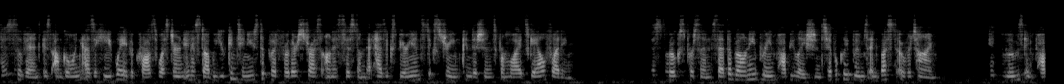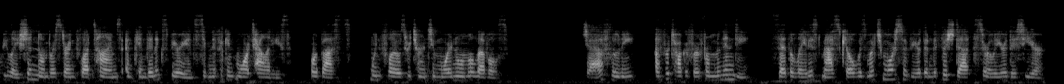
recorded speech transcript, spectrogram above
This event is ongoing as a heat wave across western NSW continues to put further stress on a system that has experienced extreme conditions from wide-scale flooding. The spokesperson said the bony bream population typically booms and busts over time. It booms in population numbers during flood times and can then experience significant mortalities, or busts, when flows return to more normal levels. Jeff Looney, a photographer from Menindee, said the latest mass kill was much more severe than the fish deaths earlier this year.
